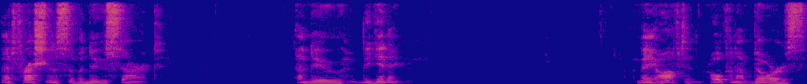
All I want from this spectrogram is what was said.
That freshness of a new start, a new beginning, may often open up doors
